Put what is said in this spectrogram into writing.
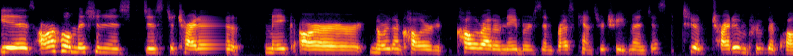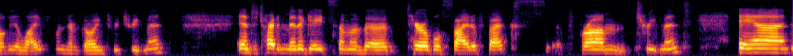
is our whole mission is just to try to make our northern Colorado neighbors in breast cancer treatment just to try to improve their quality of life when they're going through treatment and to try to mitigate some of the terrible side effects from treatment. And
